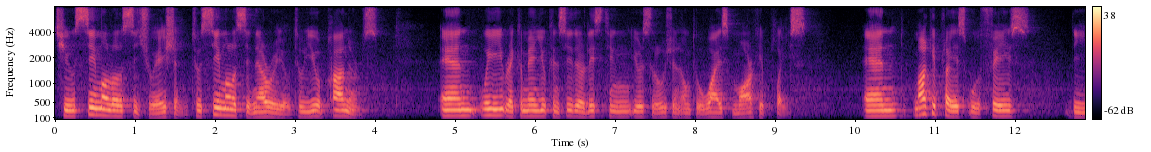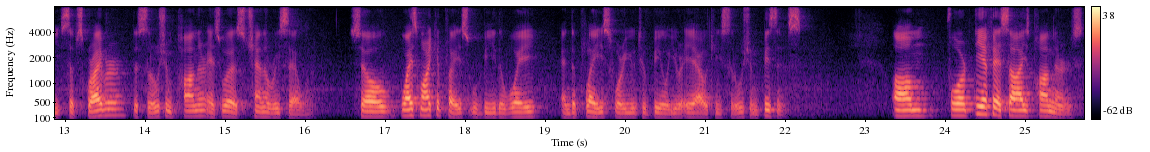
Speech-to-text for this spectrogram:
to similar situation, to similar scenario, to your partners. And we recommend you consider listing your solution onto Wise Marketplace. And Marketplace will face the subscriber, the solution partner, as well as channel reseller. So Wise Marketplace will be the way and the place for you to build your AIoT solution business. Um, for DFSI partners,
